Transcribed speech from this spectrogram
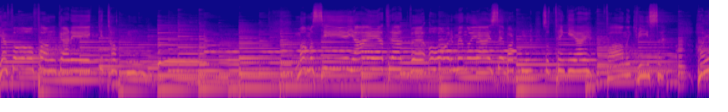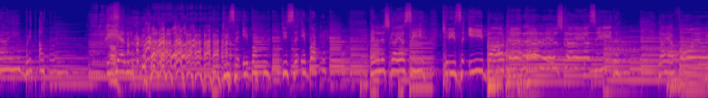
Jeg får fankeren ikke tatt den. Mamma sier jeg er 30 år, men når jeg ser barten, så tenker jeg faen en kvise. Har jeg blitt 18 igjen? kvise i barten, kvise i barten. Eller skal jeg si krise i barten? Eller skal jeg si det? Ja, jeg får jo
